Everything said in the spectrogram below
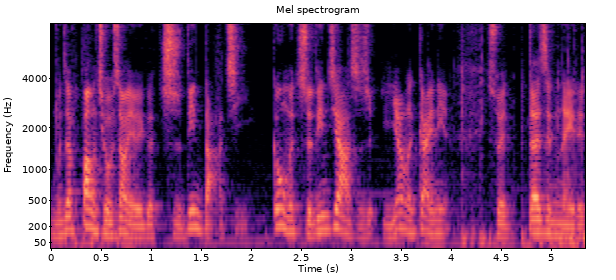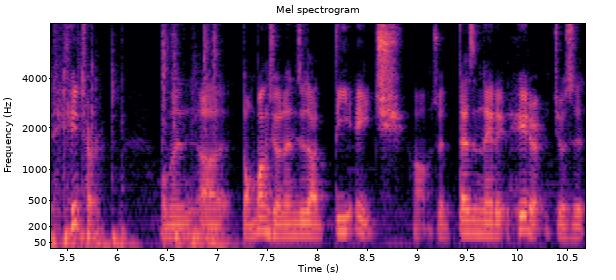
我们在棒球上有一个指定打击，跟我们指定驾驶是一样的概念，所以 designated hitter，我们呃懂棒球的人知道 DH 啊，所以 designated hitter 就是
